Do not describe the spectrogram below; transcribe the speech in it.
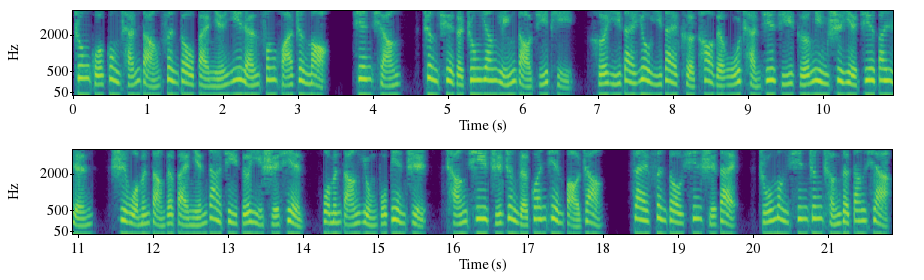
中国共产党奋斗百年依然风华正茂，坚强正确的中央领导集体和一代又一代可靠的无产阶级革命事业接班人，是我们党的百年大计得以实现，我们党永不变质、长期执政的关键保障。在奋斗新时代、逐梦新征程的当下，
